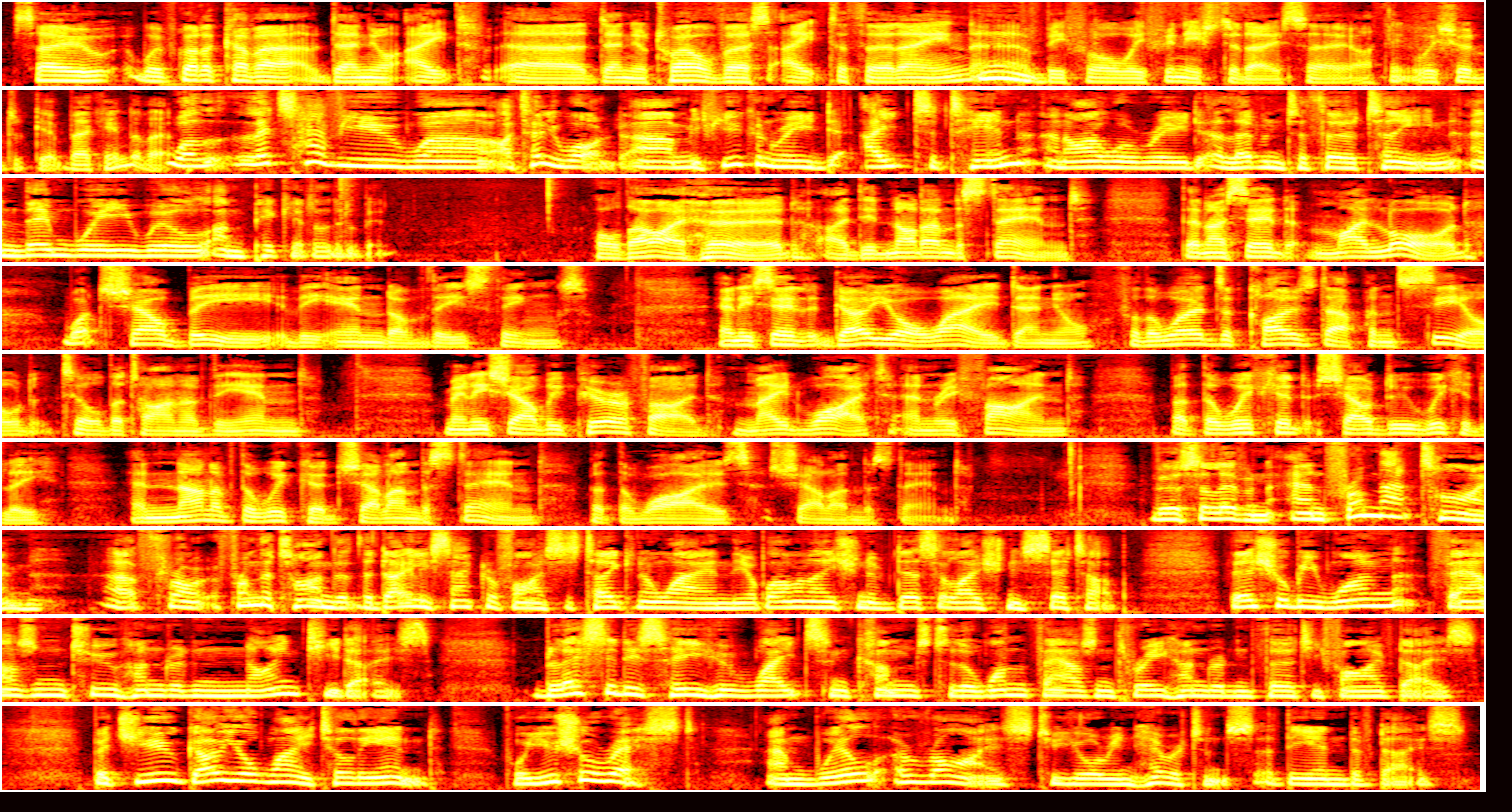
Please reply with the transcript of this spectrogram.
So we've got to cover Daniel 8, uh, Daniel 12, verse 8 to 13 uh, Mm. before we finish today. So I think we should get back into that. Well, let's have you. Uh, I tell you what, um, if you can read eight to ten, and I will read eleven to thirteen, and then we will unpick it a little bit. Although I heard, I did not understand. Then I said, My Lord, what shall be the end of these things? And he said, Go your way, Daniel, for the words are closed up and sealed till the time of the end. Many shall be purified, made white, and refined, but the wicked shall do wickedly, and none of the wicked shall understand, but the wise shall understand. Verse 11, and from that time, uh, from, from the time that the daily sacrifice is taken away and the abomination of desolation is set up, there shall be 1,290 days. Blessed is he who waits and comes to the 1,335 days. But you go your way till the end, for you shall rest and will arise to your inheritance at the end of days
